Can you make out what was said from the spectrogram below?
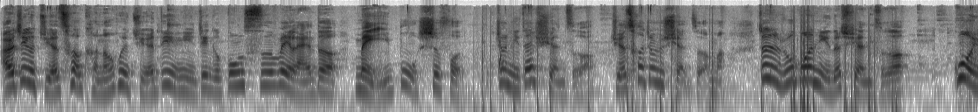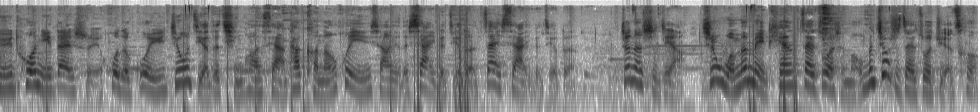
而这个决策可能会决定你这个公司未来的每一步是否就你在选择，决策就是选择嘛。就是如果你的选择。过于拖泥带水或者过于纠结的情况下，它可能会影响你的下一个阶段，再下一个阶段，真的是这样。其实我们每天在做什么？我们就是在做决策，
